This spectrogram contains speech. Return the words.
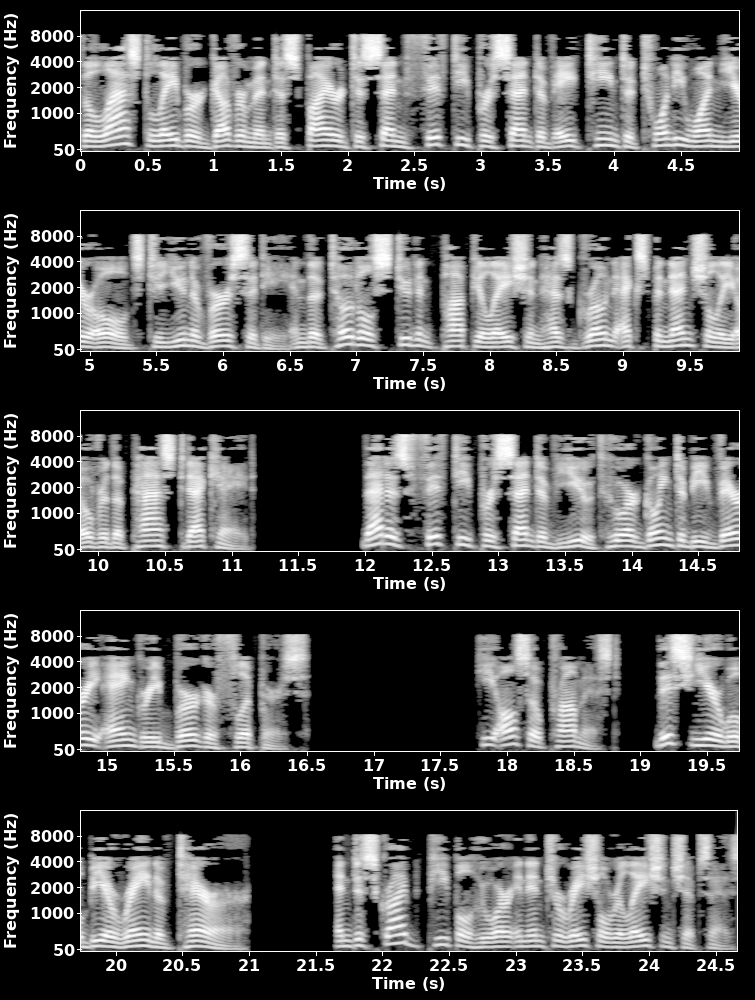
The last Labour government aspired to send 50% of 18 to 21-year-olds to university and the total student population has grown exponentially over the past decade. That is 50% of youth who are going to be very angry burger flippers." He also promised, "...this year will be a reign of terror," and described people who are in interracial relationships as,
